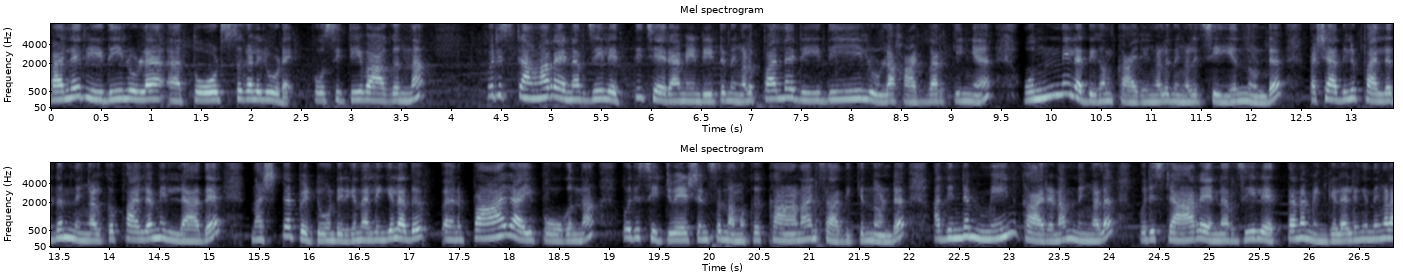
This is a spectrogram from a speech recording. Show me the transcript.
പല രീതിയിലുള്ള തോട്ട്സുകളിലൂടെ പോസിറ്റീവ് ആകുന്ന ഒരു സ്റ്റാർ എനർജിയിൽ എത്തിച്ചേരാൻ വേണ്ടിയിട്ട് നിങ്ങൾ പല രീതിയിലുള്ള ഹാർഡ് വർക്കിങ് ഒന്നിലധികം കാര്യങ്ങൾ നിങ്ങൾ ചെയ്യുന്നുണ്ട്. പക്ഷേ അതിൽ പലതും നിങ്ങൾക്ക് ഫലമില്ലാതെ നഷ്ടപ്പെട്ടുകൊണ്ടിരിക്കുന്ന. അല്ലെങ്കിൽ അത് പാഴായി പോകുന്ന ഒരു സിറ്റുവേഷൻസ് നമുക്ക് കാണാൻ സാധിക്കുന്നുണ്ട്. അതിന്റെ മെയിൻ കാരണം നിങ്ങൾ ഒരു സ്റ്റാർ എനർജിയിൽ എത്തണമെങ്കിൽ അല്ലെങ്കിൽ നിങ്ങൾ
